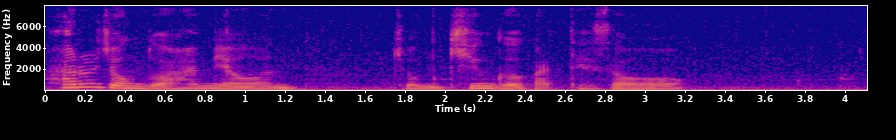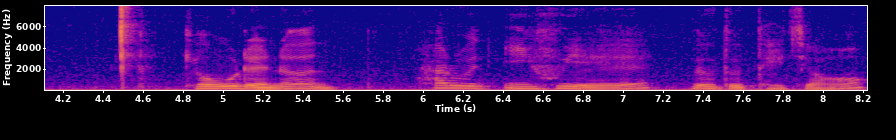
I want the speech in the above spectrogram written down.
하루 정도 하면 좀 긴 것 같아서 겨울에는 하루 이후에 넣어도 되죠.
